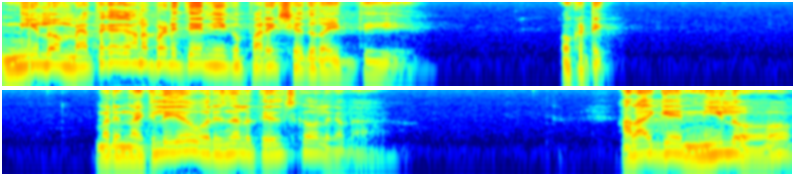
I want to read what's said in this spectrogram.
నీలో మెతక కనపడితే నీకు పరీక్ష ఎదురైద్ది. ఒకటి. మరి నకిలీయో ఒరిజినల్ తేల్చుకోవాలి కదా. అలాగే నీలో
